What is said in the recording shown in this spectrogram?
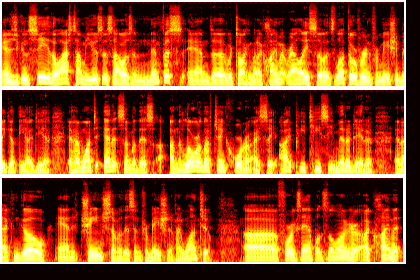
And as you can see, the last time I used this, I was in Memphis, and uh, we're talking about a climate rally, so it's leftover information, but you get the idea. If I want to edit some of this, uh, on the lower left-hand corner, I say IPTC metadata, and I can go and change some of this information if I want to. Uh, for example, it's no longer a climate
